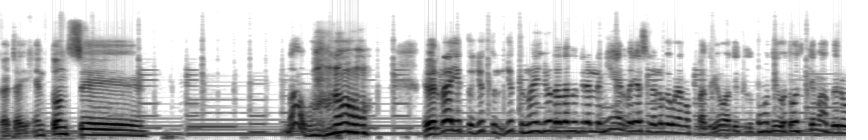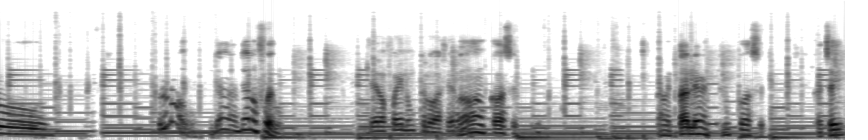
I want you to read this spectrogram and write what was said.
¿Cachai? Entonces. No, no. De verdad, y esto, yo, esto, yo esto no es yo tratando de tirarle mierda, ya si la loca es una compatriota, y todo, como te digo, todo el tema, pero. Pero no, ya, ya no fue. Ya no fue y nunca lo va a hacer. No, nunca va a ser. Lamentablemente, nunca va a ser. ¿Cachai?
